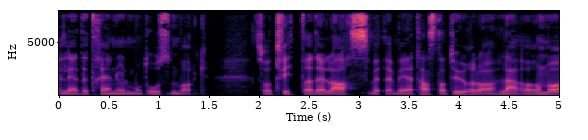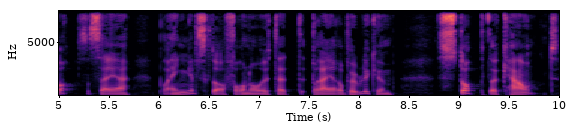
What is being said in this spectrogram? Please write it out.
leder 3-0 mot Rosenborg. Så tvitrer det Lars ved, tastaturet, da, læreren vår, som sier på engelsk, da, for å nå ut til et bredere publikum Stop the count.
